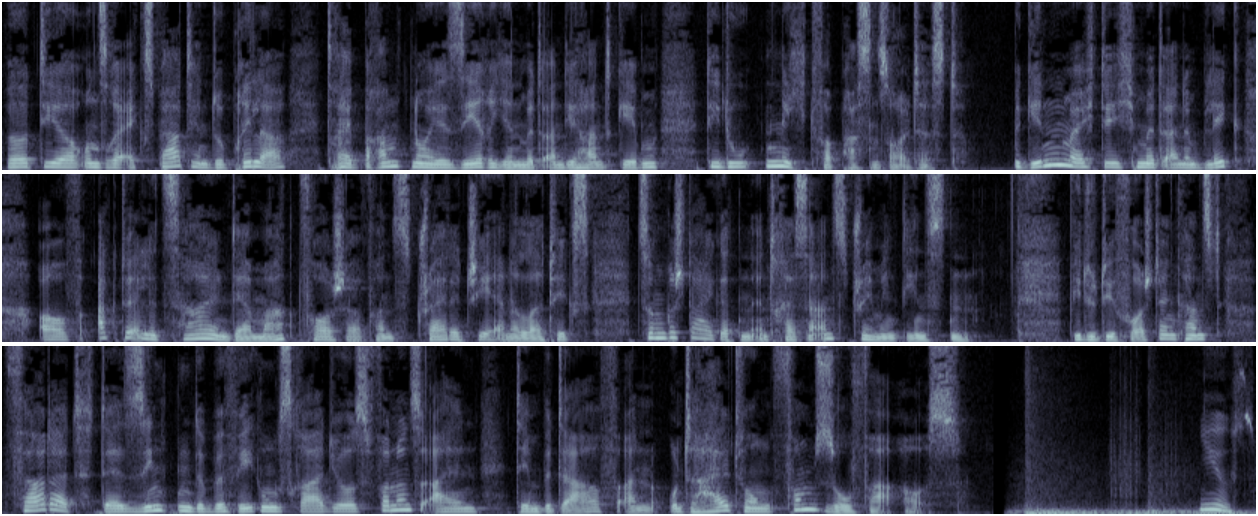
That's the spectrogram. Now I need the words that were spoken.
wird dir unsere Expertin Dubrilla drei brandneue Serien mit an die Hand geben, die du nicht verpassen solltest. Beginnen möchte ich mit einem Blick auf aktuelle Zahlen der Marktforscher von Strategy Analytics zum gesteigerten Interesse an Streamingdiensten. Wie du dir vorstellen kannst, fördert der sinkende Bewegungsradius von uns allen den Bedarf an Unterhaltung vom Sofa aus. News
